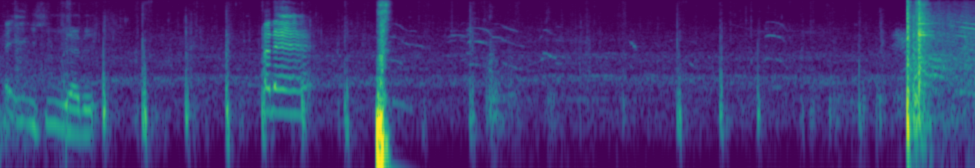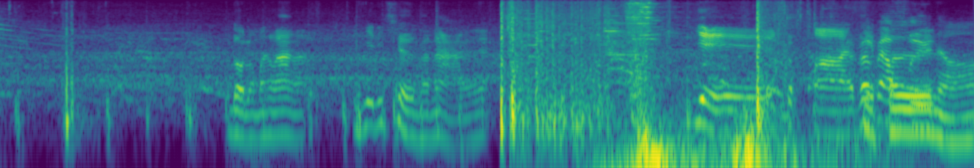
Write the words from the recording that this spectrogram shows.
ไอ้เหี้ยดิมาเด้โดดลงมาข้างล่างอะไอ้เหี้ยที่เชิงขนาดเลยเนี่ย เย่ก็ตายไม่เก็บไปเอาปืปืนนเนาะ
